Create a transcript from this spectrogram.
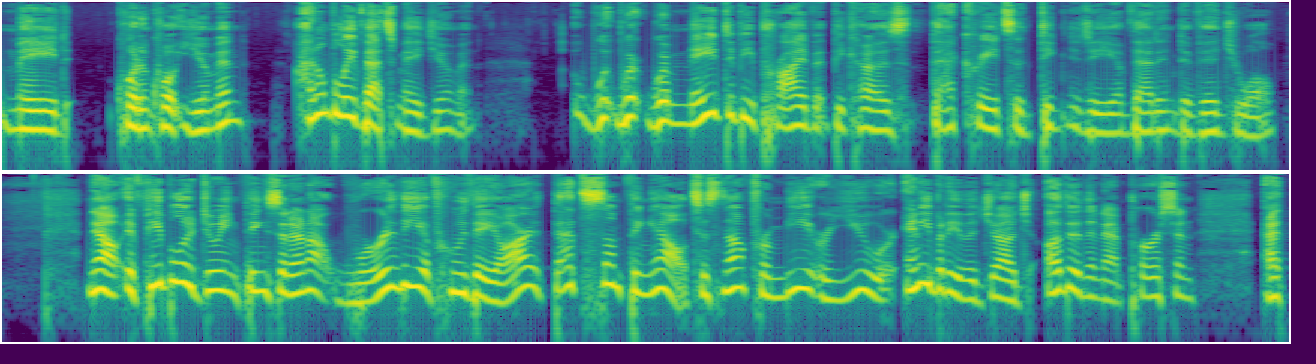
made quote unquote human. I don't believe that's made human. We're, we're made to be private because that creates the dignity of that individual. Now, if people are doing things that are not worthy of who they are, that's something else. It's not for me or you or anybody to judge other than that person at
